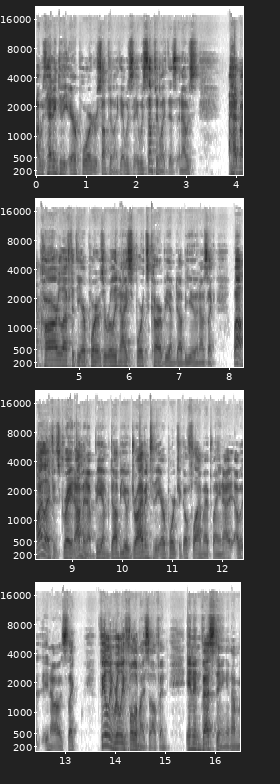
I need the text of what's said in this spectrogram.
I was heading to the airport or something like that. It was it was something like this, and I was I had my car left at the airport. It was a really nice sports car BMW, and I was like, "Wow, my life is great. I'm in a BMW driving to the airport to go fly my plane." I, I was you know I was like feeling really full of myself, and in investing, and I'm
